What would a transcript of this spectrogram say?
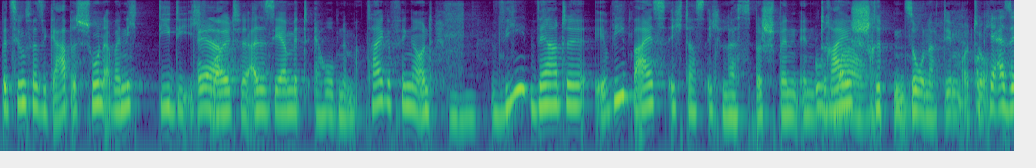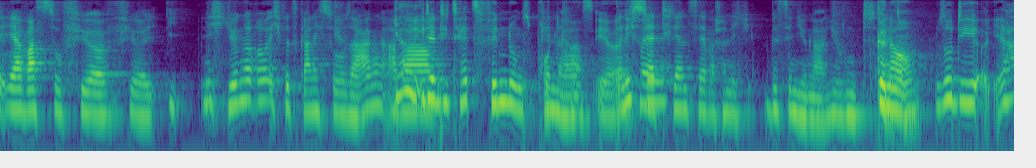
Beziehungsweise gab es schon, aber nicht die, die ich ja. wollte. Also sehr mit erhobenem Zeigefinger. Und mhm. wie werde, wie weiß ich, dass ich lesbisch bin in oh, drei wow. Schritten, so nach dem Motto. Okay, also eher was so für, für nicht jüngere, ich will es gar nicht so sagen, aber. Ja, Identitätsfindungspodcast genau. eher. Dann nicht ist man so, ja tendenziell wahrscheinlich ein bisschen jünger, Jugend. Genau. So die, ja,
